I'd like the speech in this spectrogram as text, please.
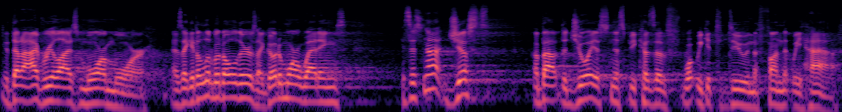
that I've realized more and more as I get a little bit older, as I go to more weddings, is it's not just about the joyousness because of what we get to do and the fun that we have.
